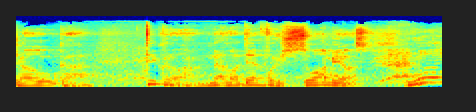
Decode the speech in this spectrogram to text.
šauką. Tikro melodefo iš Suomijos. Yeah!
